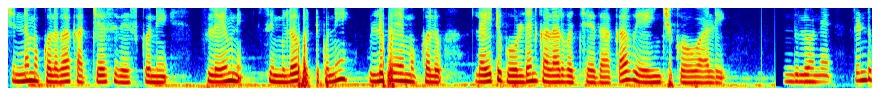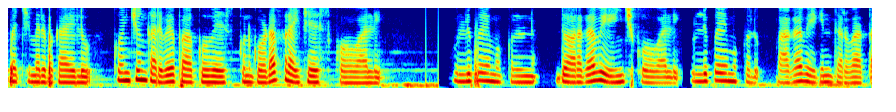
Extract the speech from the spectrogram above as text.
చిన్న ముక్కలుగా కట్ చేసి వేసుకొని ఫ్లేమ్ని సిమ్లో పెట్టుకుని ఉల్లిపాయ ముక్కలు లైట్ గోల్డెన్ కలర్ వచ్చేదాకా వేయించుకోవాలి. ఇందులోనే రెండు పచ్చిమిరపకాయలు కొంచెం కరివేపాకు వేసుకుని కూడా ఫ్రై చేసుకోవాలి. ఉల్లిపాయ ముక్కలను దోరగా వేయించుకోవాలి. ఉల్లిపాయ ముక్కలు బాగా వేగిన తర్వాత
